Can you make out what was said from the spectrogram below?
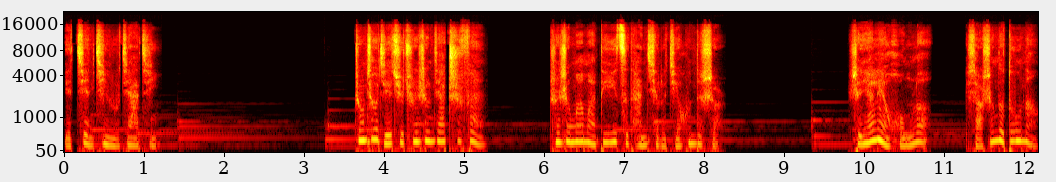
也渐进入佳境。中秋节去春生家吃饭，春生妈妈第一次谈起了结婚的事儿。沈岩脸红了，小声的嘟囔：“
